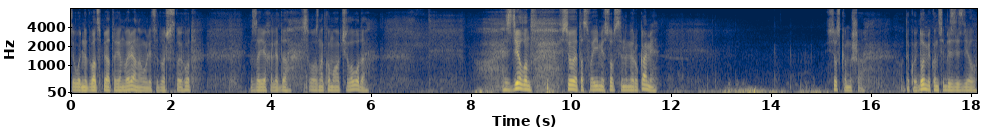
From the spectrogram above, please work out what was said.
Сегодня 25 января, на улице 26 год. Заехали до своего знакомого пчеловода. Сделал он все это своими собственными руками. Все с камыша. Вот такой домик он себе здесь сделал.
